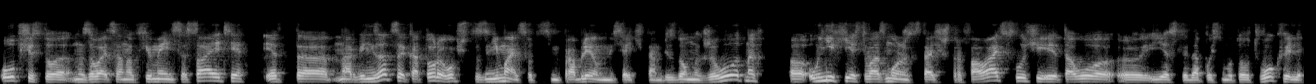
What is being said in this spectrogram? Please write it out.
общество, называется оно Humane Society. Это организация, которая, в общем-то, занимается вот этими проблемами всяких там бездомных животных. А, у них есть возможность, кстати, штрафовать в случае того, э, если, допустим, вот, вот в Оквиле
